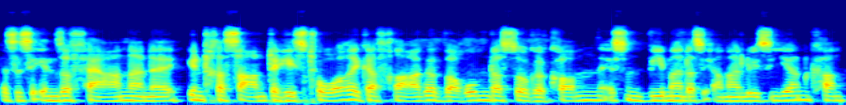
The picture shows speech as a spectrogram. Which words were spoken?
Es ist insofern Kern eine interessante Historikerfrage, warum das so gekommen ist und wie man das analysieren kann.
